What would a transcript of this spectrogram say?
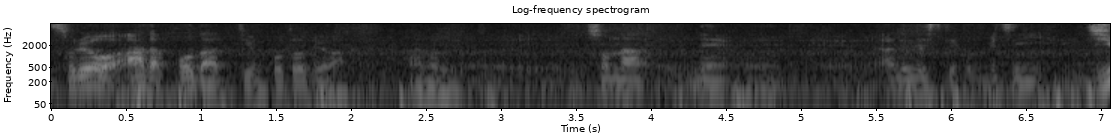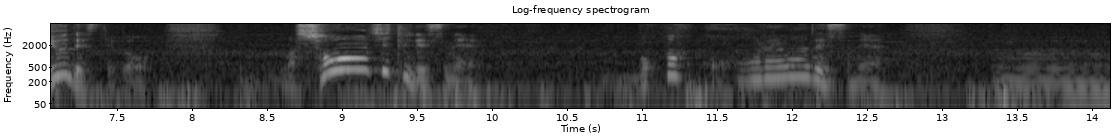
それをああだこうだっていうことではあのそんなね、あれですけど別に自由ですけど、まあ、正直ですね僕はこれはですねうん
